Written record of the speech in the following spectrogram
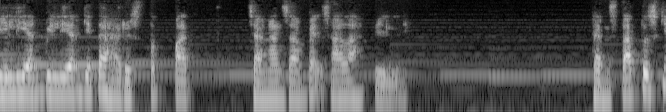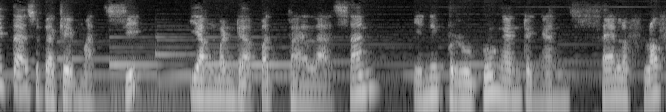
Pilihan-pilihan kita harus tepat. Jangan sampai salah pilih. Dan status kita sebagai matsi yang mendapat balasan ini berhubungan dengan self-love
